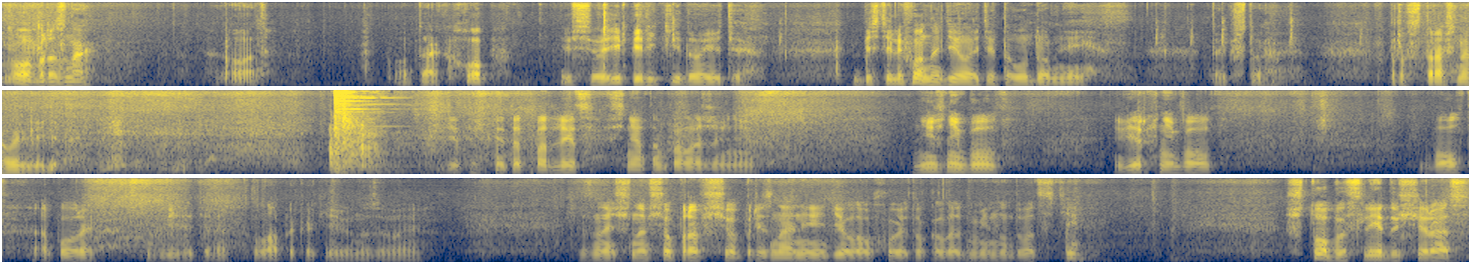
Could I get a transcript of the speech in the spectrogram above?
образно. Вот. Вот так, хоп. И все, и перекидываете. Без телефона делать это удобней. Так что просто страшно выглядит. Этот подлец в снятом положении. Нижний болт верхний болт, болт опоры двигателя, лапы, как я ее называю. Значит, на все про все признание дела уходит около минут 20. Чтобы в следующий раз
